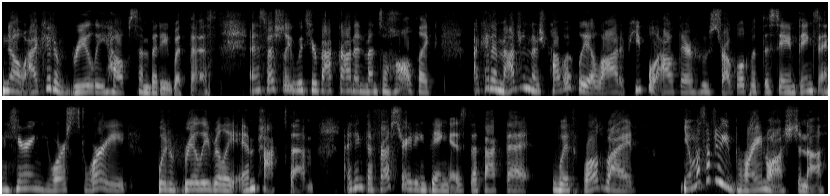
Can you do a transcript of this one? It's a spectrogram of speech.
no i could really help somebody with this. And especially with your background in mental health like i can imagine there's probably a lot of people out there who struggled with the same things and hearing your story would really, really impact them. I think the frustrating thing is the fact that with worldwide, you almost have to be brainwashed enough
